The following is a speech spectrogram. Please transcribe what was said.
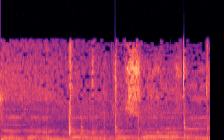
juggernaut the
